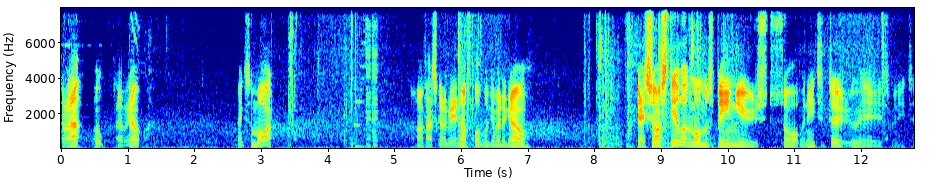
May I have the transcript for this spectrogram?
Some of that. Oh, there we go. Make some more. I Don't know if that's going to be enough, but we'll give it a go. Okay, so our steel at the moment's being used. So what we need to do is we need to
